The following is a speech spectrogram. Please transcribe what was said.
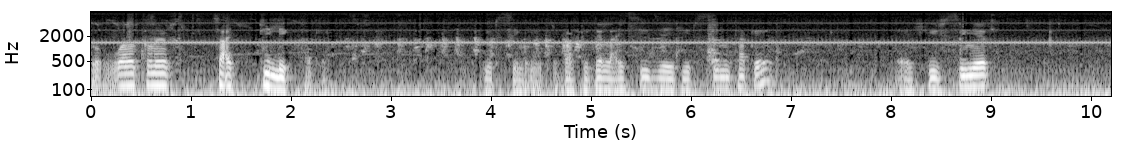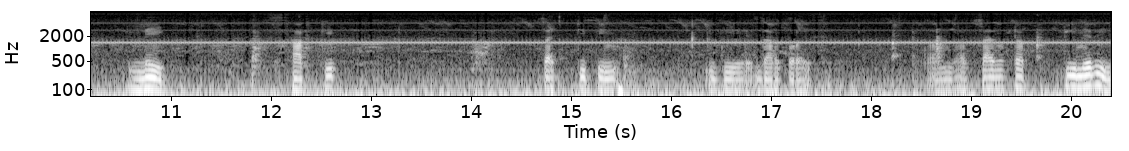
তো ওয়ালটনের চারটি লিক থাকে। হিটসিং পার্টিকেল আইসি যে হিটসিং থাকে, এই হিটসিং এর লেগ সার্কিট চারটি পিন দিয়ে দাঁড় করাইছে। তো আমরা চারটা পিনেরই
